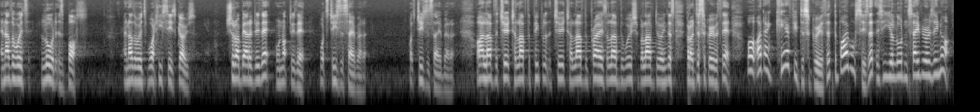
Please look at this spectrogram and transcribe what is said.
In other words, Lord is boss. In other words, what he says goes. Should I be able to do that or not do that? What's Jesus say about it? What's Jesus say about it? Oh, I love the church. I love the people at the church. I love the praise. I love the worship. I love doing this, but I disagree with that. Well, I don't care if you disagree with it. The Bible says it. Is he your Lord and Savior or is he not?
